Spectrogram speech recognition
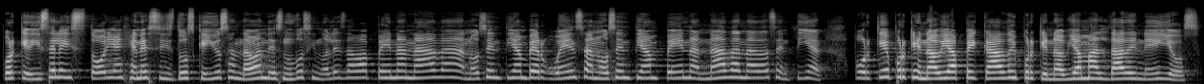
Porque dice la historia en Génesis 2 que ellos andaban desnudos y no les daba pena nada, no sentían vergüenza, no sentían pena, nada, nada sentían. ¿Por qué? Porque no había pecado y porque no había maldad en ellos.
